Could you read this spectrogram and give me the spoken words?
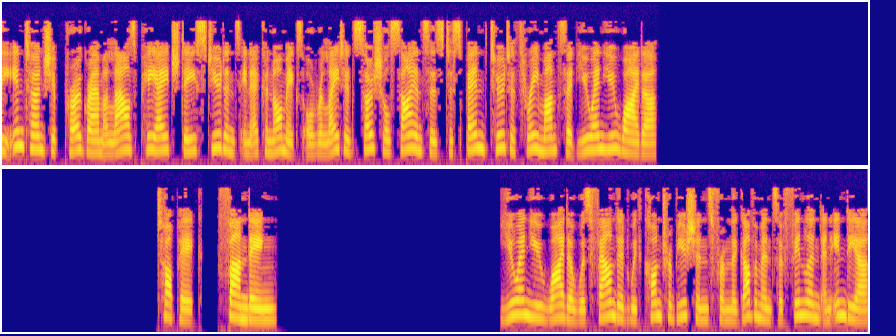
The internship program allows PhD students in economics or related social sciences to spend two to three months at UNU. Topic: Funding. UNU WIDER was founded with contributions from the governments of Finland and India,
